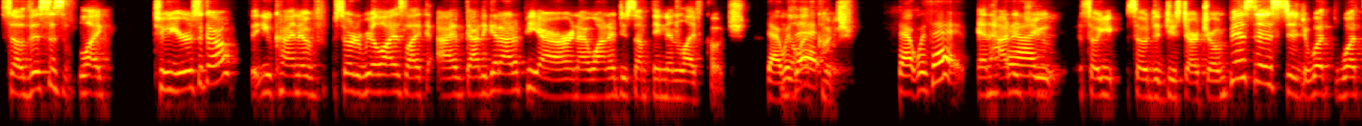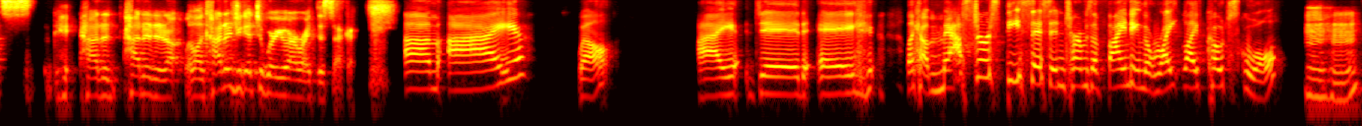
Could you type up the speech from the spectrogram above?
So this is like two years ago that you kind of sort of realized like I've got to get out of PR and I want to do something in life coach. That was it. Life coach. That was it. And how and did you? So you so did you start your own business? Did what? What's how did how did it like? How did you get to where you are right this second? Um, I well, I did a like a master's thesis in terms of finding the right life coach school. Mm-hmm.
